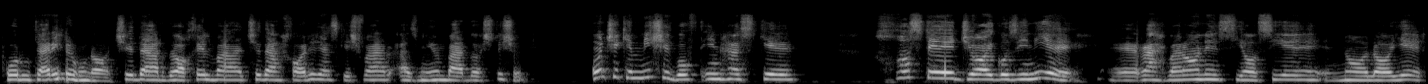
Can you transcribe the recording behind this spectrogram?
پروترین اونا چه در داخل و چه در خارج از کشور از میون برداشته شده. اون چه که میشه گفت این هست که خواست جایگزینی رهبران سیاسی نالایق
